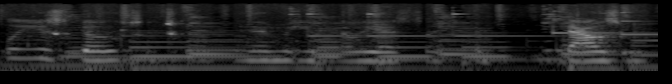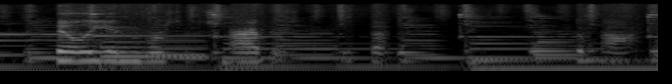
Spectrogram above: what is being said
please go subscribe to him, even though he has like a thousand billion more subscribers. But goodbye.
